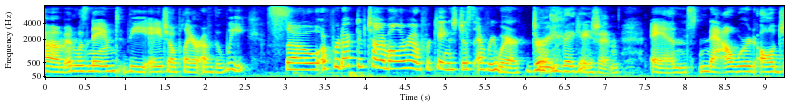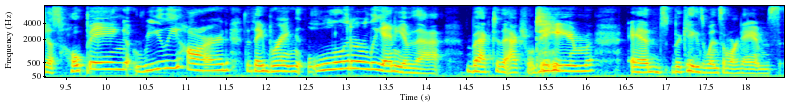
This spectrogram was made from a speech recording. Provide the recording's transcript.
Um, and was named the AHL Player of the Week. So a productive time all around for Kings just everywhere during vacation. And now we're all just hoping really hard that they bring literally any of that back to the actual team and the Kings win some more games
